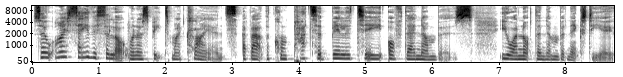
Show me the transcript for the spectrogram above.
So I say this a lot when I speak to my clients about the compatibility of their numbers. You are not the number next to you.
